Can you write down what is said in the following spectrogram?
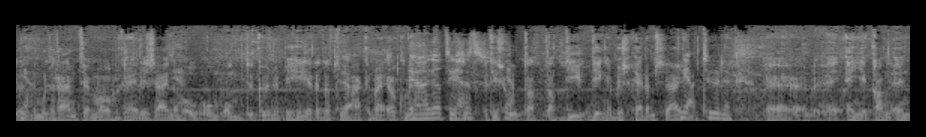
moet, er moet ruimte en mogelijkheden zijn Ja. om, om, om te kunnen beheren. Dat Ja. maken wij ook mee. Ja, dat is Ja. het. Het is Ja. goed dat, dat die dingen beschermd zijn. Ja, tuurlijk. Eh, en, je kan, en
